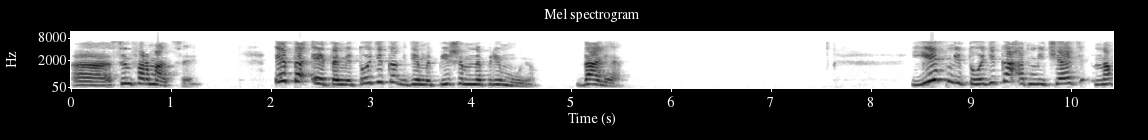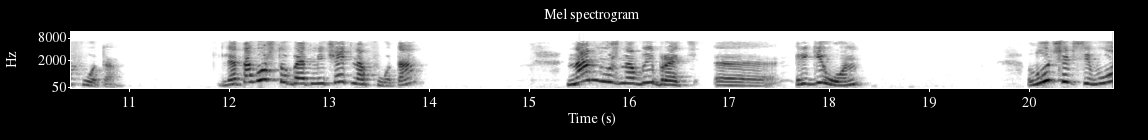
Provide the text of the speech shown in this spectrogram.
э, с информацией. Это эта методика, где мы пишем напрямую. Далее. Есть методика отмечать на фото. Для того, чтобы отмечать на фото, нам нужно выбрать э, регион. Лучше всего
